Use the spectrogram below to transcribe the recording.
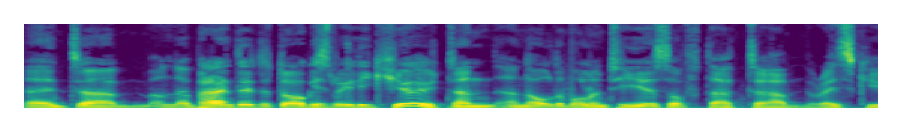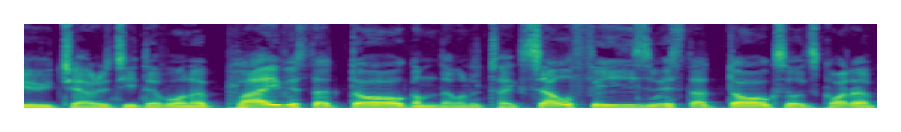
And, um, and apparently the dog is really cute, and, and all the volunteers of that um, rescue charity they want to play with that dog, and they want to take selfies with that dog. So it's quite a,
